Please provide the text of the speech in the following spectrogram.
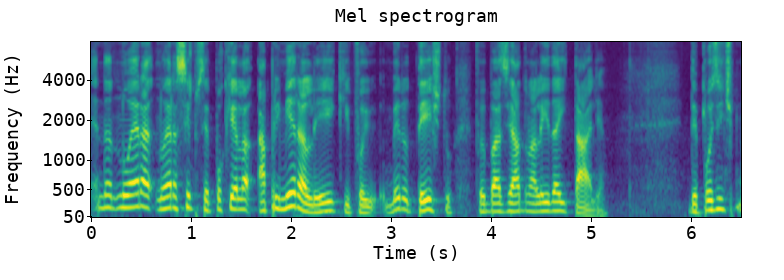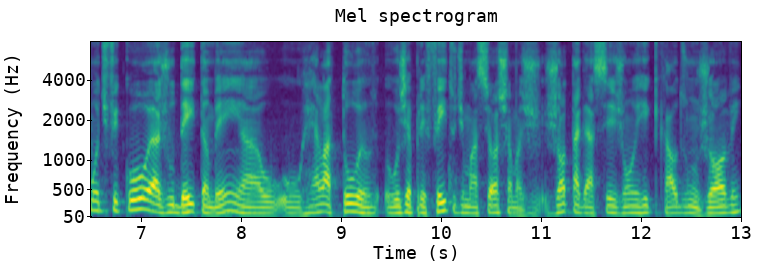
é, não, era, não era 100%, porque ela, a primeira lei, que foi o primeiro texto, foi baseado na lei da Itália. Depois a gente modificou, ajudei também, a, o, o, relator, hoje é prefeito de Maceió, chama JHC João Henrique Caldas, um jovem,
